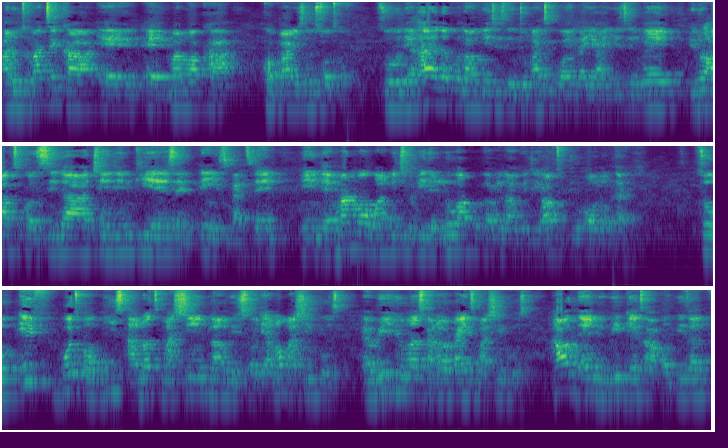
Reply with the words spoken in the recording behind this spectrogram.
an automatic car and a manual car comparison sort of. So the higher level language is the automatic one that you are using where you don't have to consider changing gears and things, but then In the manual one, which will be the lower programming language, you have to do all of that. So if both of these are not machine language or they are not machine codes, and we humans cannot write machine codes, how then do we get our computer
